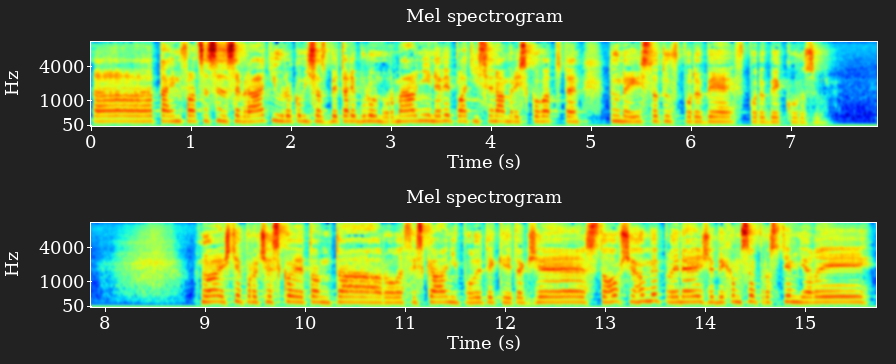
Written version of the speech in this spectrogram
ta inflace se zase vrátí, úrokové sazby tady budou normální, nevyplatí se nám riskovat ten, tu nejistotu v podobě, v podobě kurzu. No a ještě pro Česko je tam ta role fiskální politiky, takže z toho všeho mi plyne, že bychom se prostě měli Eh,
